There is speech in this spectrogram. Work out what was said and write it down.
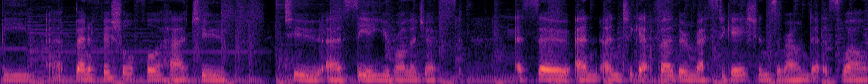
be uh, beneficial for her to to uh, see a urologist. Uh, so and and to get further investigations around it as well.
